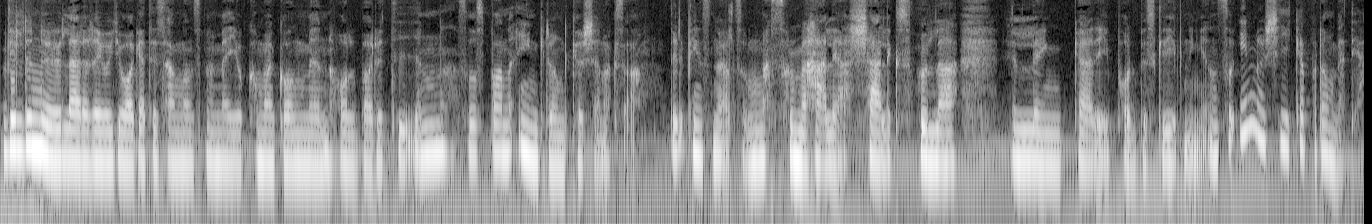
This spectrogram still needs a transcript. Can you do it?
vill du nu lära dig att yoga tillsammans med mig och komma igång med en hållbar rutin så spana in grundkursen också. Det finns nu alltså massor med härliga kärleksfulla länkar i poddbeskrivningen så in och kika på dem vet jag.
